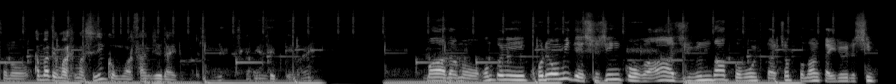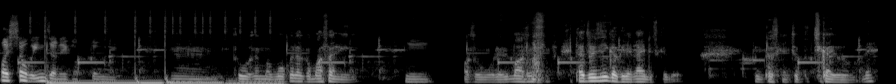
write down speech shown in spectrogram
そのた。あ、待って、まあ、まあ、主人公もまあ30代とかですね。確かに、設定はね。まあでも本当にこれを見て主人公がああ自分だと思う人はちょっとなんかいろいろ心配した方がいいんじゃねえかって思う。うん。そうですね。まあ、僕なんかまさに、うん、まあ、そう、俺、まあ、多重人格じゃないんですけど、うん確かにちょっと近い部分がね、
